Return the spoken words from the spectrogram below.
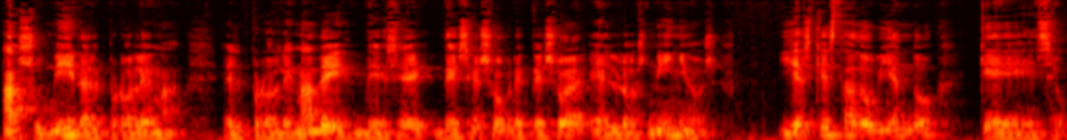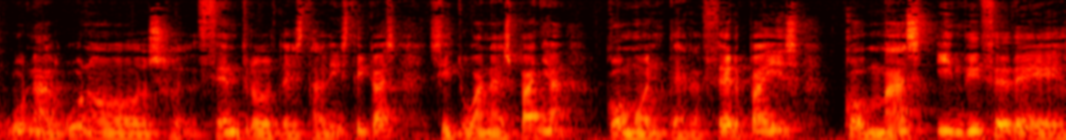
asumir el problema, el problema de, ese, de ese sobrepeso en los niños. Y es que he estado viendo que según algunos centros de estadísticas sitúan a España como el tercer país con más índice de,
